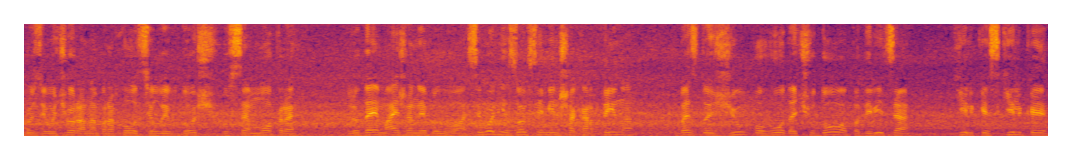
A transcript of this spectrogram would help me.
Друзі, вчора на барахолці лив дощ, усе мокре, людей майже не було. А сьогодні зовсім інша картина. Без дощу, погода чудова. Подивіться, тільки скільки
